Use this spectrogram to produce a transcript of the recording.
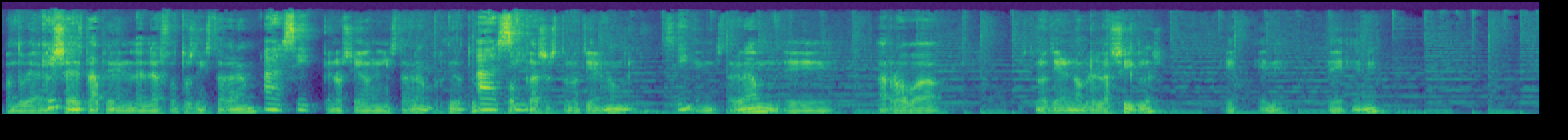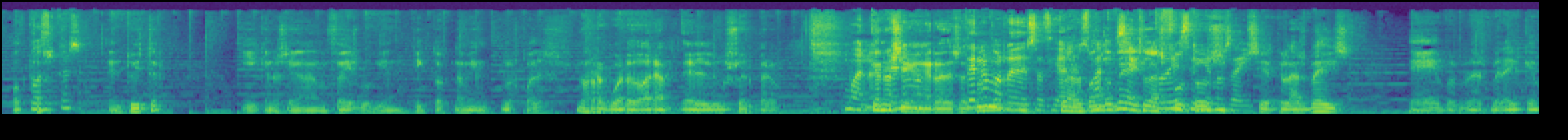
cuando vean ¿Qué? el setup en, en las fotos de Instagram. Ah, sí, Que nos sigan en Instagram, por cierto. Ah, sí. Podcast Esto no tiene nombre. sí. En Instagram, eh, arroba. Esto no tiene nombre las siglas. eh, NTN. Podcast. Podcast. en Twitter y que nos sigan en Facebook y en TikTok también, los cuales no recuerdo ahora el user, pero Bueno, que nos tenemos, sigan en redes sociales. tenemos Cuando- redes sociales. Claro, cuando ¿vale? veáis Sí, las fotos, ahí. si es que las veis, eh, pues veréis que,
